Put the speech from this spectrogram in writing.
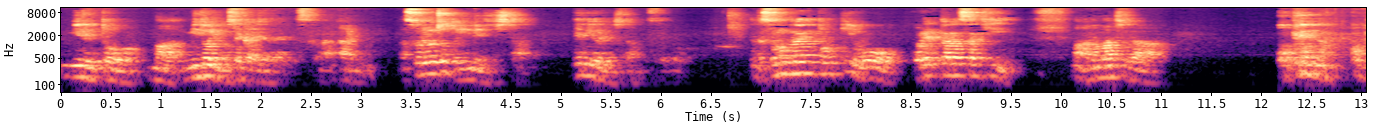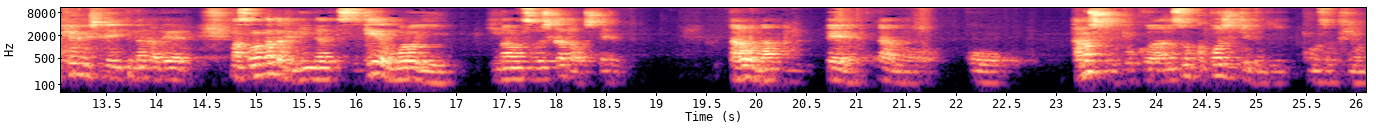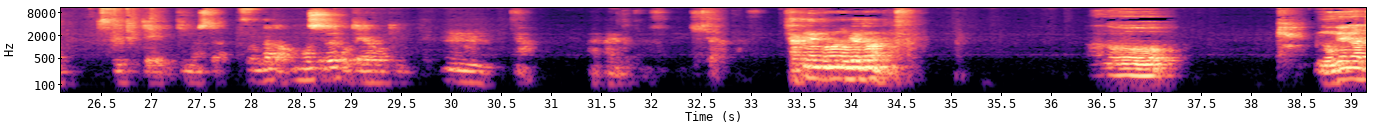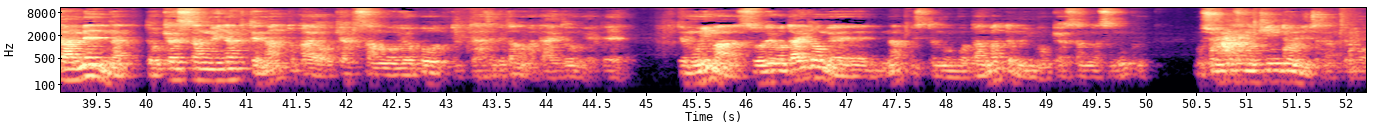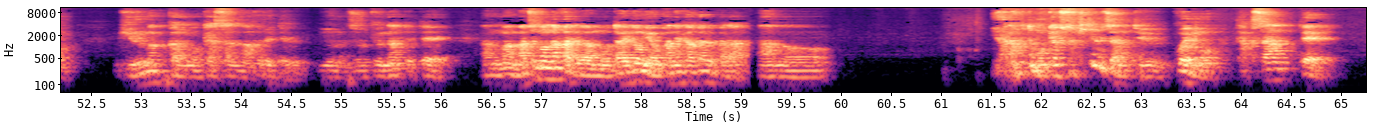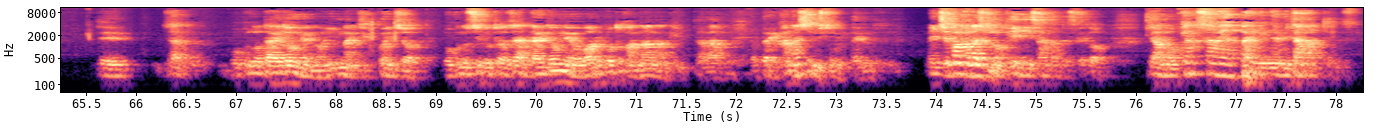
見ると、まあ、緑の世界じゃないですか。あそれをちょっとイメージした。で、緑にしたんですけど、なんかそのぐらいの時を、これから先、まあ、あの街が苔、苔むしていく中で、まあ、その中でみんなすげえおもろい暇の潰し方をしてるだろうなって、あの、こう、楽しく僕はあのすごくポジティブにこの作品を作っていきました。そのなんか面白いことやろうと思って。うん。あありがとうございます。聞きたかった100年後の野毛はどうなってますか？あの野毛がダメになってお客さんがいなくてなんとかお客さんを呼ぼうって言って始めたのが大道芸ででも今それを大道芸なくしてももう黙っても今お客さんがすごくお正月の金土日なんても昼間からもお客さんが溢れてるような状況になっててあのまあ街の中ではもう大道芸お金かかるからあのやらなくてもお客さん来てるじゃんっていう声もたくさんあってでじゃあ僕の大道芸の今実行委員長、僕の仕事はじゃあ大道芸終わることかななんて言ったら、やっぱり悲しむ人もいっぱいいるんです。一番悲しむのは芸人さんなんですけど、じゃあお客さんがやっぱりみんな見たがってるんです。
